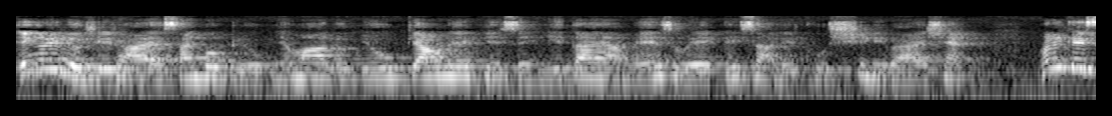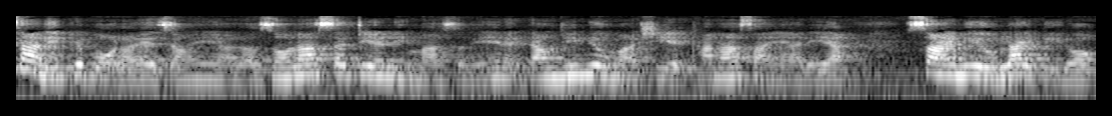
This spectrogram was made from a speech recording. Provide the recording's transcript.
အင်္ဂလိပ်လိုရေးထားတဲ့ sign board တွေကိုမြန်မာလိုမျိုးပြောင်းလဲပြင်ဆင်ရေးသားရမယ်ဆိုတဲ့ကိစ္စလေးတစ်ခုရှိနေပါတယ်ရှင်။အဲ့ဒီကိစ္စလေးဖြစ်ပေါ်လာတဲ့အကြောင်းရင်းကတော့ဇွန်လ17ရက်နေ့မှာဆိုရင်တောင်ကြီးမြို့မှာရှိတဲ့ဌာနဆိုင်ရာတွေကစိုင်းတွေကိုလိုက်ပြီးတော့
